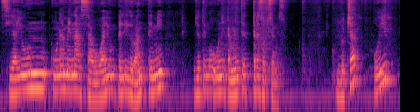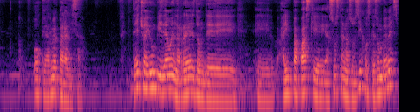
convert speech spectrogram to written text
si hay un- una amenaza o hay un peligro ante mí, yo tengo únicamente tres opciones. Luchar, huir o quedarme paralizado. De hecho, hay un video en las redes donde eh, hay papás que asustan a sus hijos, que son bebés,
